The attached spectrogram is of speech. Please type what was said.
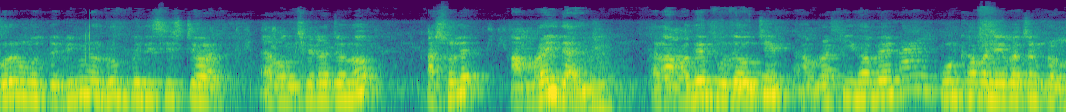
গরুর মধ্যে বিভিন্ন রোগ সৃষ্টি হয় এবং সেটার জন্য আসলে আমরাই দায়ী। তাহলে আমাদের বোঝা উচিত আমরা কীভাবে কোন খাবার নির্বাচন করব।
